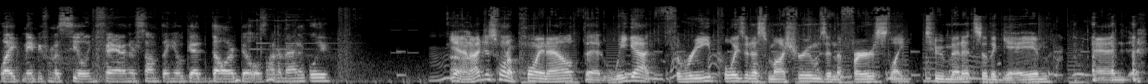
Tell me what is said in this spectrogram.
like maybe from a ceiling fan or something. You'll get dollar bills automatically. Yeah, and I just want to point out that we got three poisonous mushrooms in the first like two minutes of the game, and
